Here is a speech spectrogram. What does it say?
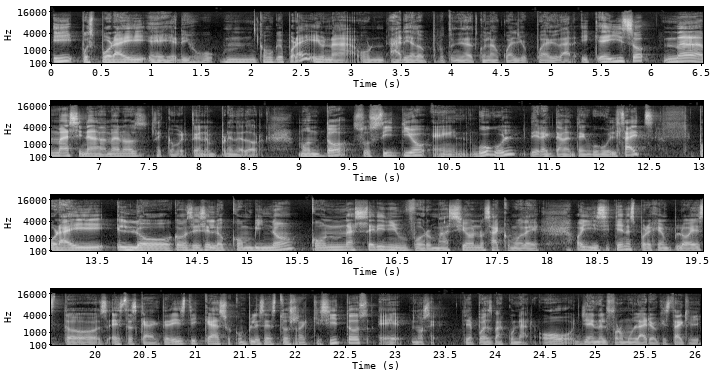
y pues por ahí eh, dijo, mm, como que por ahí hay una, un área de oportunidad con la cual yo puedo ayudar. ¿Y qué hizo? Nada más y nada menos, se convirtió en emprendedor. Montó su sitio en Google, directamente en Google Sites por ahí lo, ¿cómo se dice? Lo combinó con una serie de información, o sea, como de, oye, si tienes, por ejemplo, estos, estas características o cumples estos requisitos, eh, no sé, te puedes vacunar o llena el formulario que está aquí.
